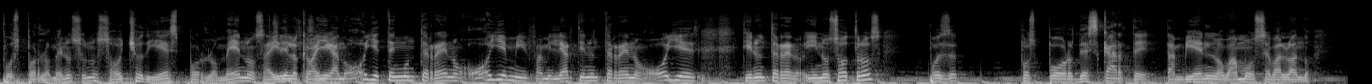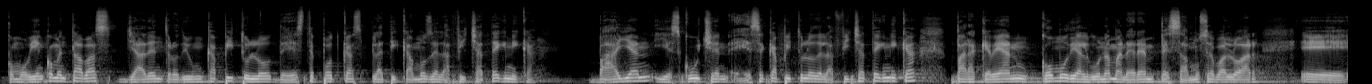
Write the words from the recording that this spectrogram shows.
pues por lo menos unos 8, 10, por lo menos ahí de lo que va llegando. Oye, tengo un terreno, oye, mi familiar tiene un terreno, oye, tiene un terreno. Y nosotros, pues, pues por descarte también lo vamos evaluando. Como bien comentabas, ya dentro de un capítulo de este podcast platicamos de la ficha técnica. Vayan y escuchen ese capítulo de la ficha técnica para que vean cómo de alguna manera empezamos a evaluar eh,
